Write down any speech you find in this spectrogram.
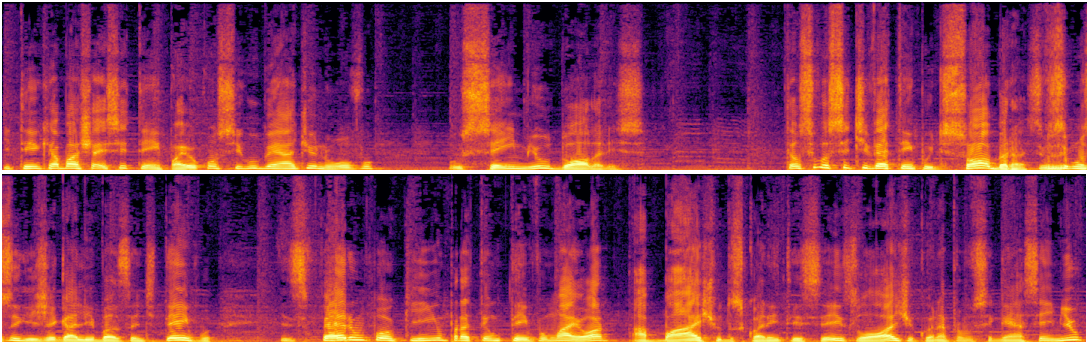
e tenho que abaixar esse tempo. Aí eu consigo ganhar de novo os 100 mil dólares. Então, se você tiver tempo de sobra, se você conseguir chegar ali bastante tempo, espere um pouquinho para ter um tempo maior, abaixo dos 46, lógico, né, para você ganhar 100 mil,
